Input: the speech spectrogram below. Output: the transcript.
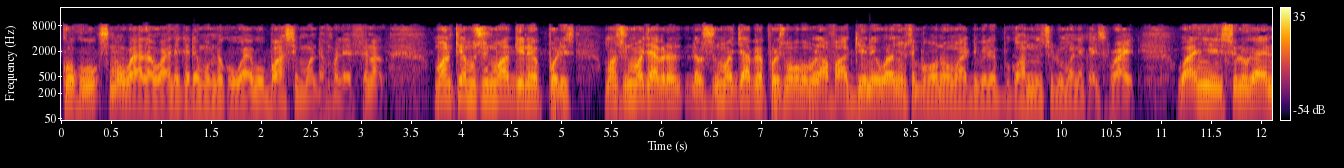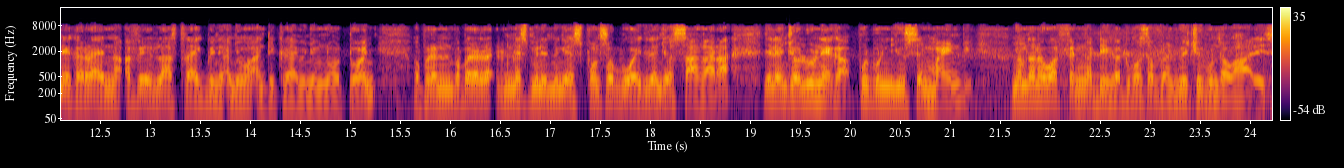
kooku suma waay la waaye nekkete moom ne ko waay bu baax si man daf ma lay fenal man kenn suñu ma génnee police man suñu ma jàppee da suñu ma jàppee police ma boppam laa faa génnee wala ñoom seen boppam noo maa dimbale bu ko xam ne su lu ma nekk is right waaye ñii su lu gars yi nekk right na affaire la strike bi ne ñoom anti crime bi ñoom noo tooñ ba pare ba pare next minute mi ngi sponsor booy di leen jox sangara di leen jox lu nekk pour bu ñu use seen mind bi ñoom dana wax fen nga dégg because of lan wéccul bu ndaw xaalis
